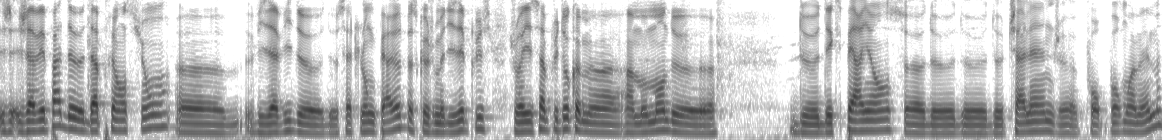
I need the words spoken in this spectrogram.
j'avais pas d'appréhension euh, vis-à-vis de, cette longue période parce que je me disais plus, je voyais ça plutôt comme un, moment de de- d'expérience, euh, de, challenge pour, pour moi-même.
